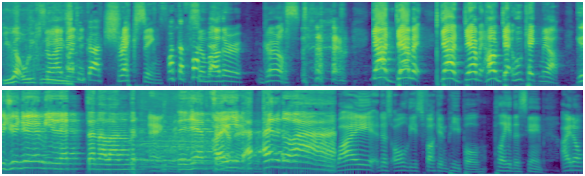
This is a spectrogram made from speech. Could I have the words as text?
You got weak So I've knees. been God. Shrexing What the fuck, some that? other girls. God damn it! God damn it! How da- who kicked me off? Gücünü milletten alandır. Recep Tayyip. Erdoğan. Why does all these fucking people play this game? I don't.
